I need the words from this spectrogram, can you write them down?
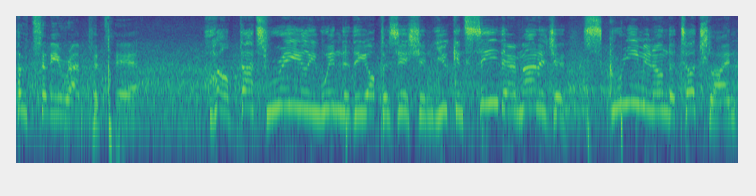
totally rampant here. Well, that's really winded the opposition. You can see their manager screaming on the touchline,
